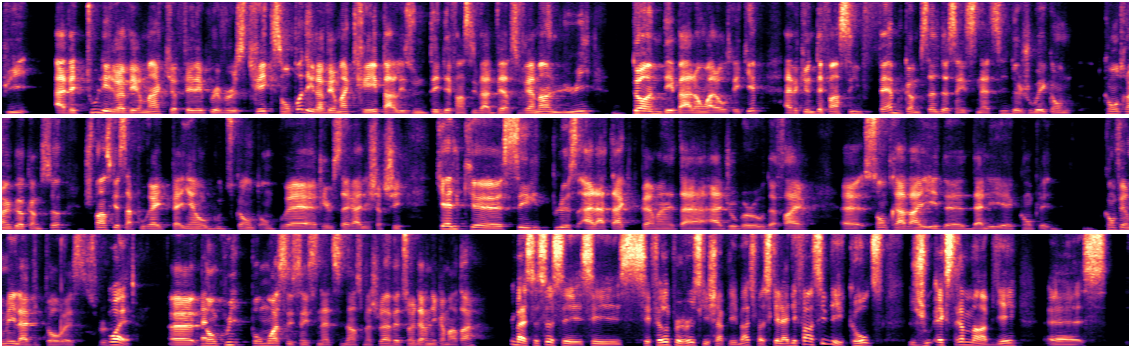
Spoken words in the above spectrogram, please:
puis, avec tous les revirements que Philip Rivers crée, qui ne sont pas des revirements créés par les unités défensives adverses. Vraiment, lui donne des ballons à l'autre équipe. Avec une défensive faible comme celle de Cincinnati, de jouer contre, un gars comme ça, je pense que ça pourrait être payant au bout du compte. On pourrait réussir à aller chercher quelques séries de plus à l'attaque qui permettent à, Joe Burrow de faire euh, son travail et d'aller confirmer la victoire si tu veux. Ouais. donc oui, pour moi, c'est Cincinnati dans ce match-là. Avais-tu un dernier commentaire? Ben, c'est ça, c'est Philip Rivers qui échappe les matchs parce que la défensive des Colts joue extrêmement bien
